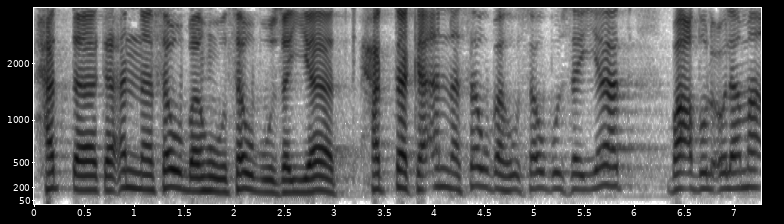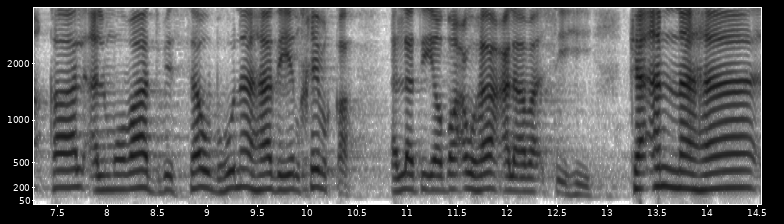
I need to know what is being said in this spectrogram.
حتى كأن ثوبه ثوب زيات. حتى كأن ثوبه ثوب زيات بعض العلماء قال المراد بالثوب هنا هذه الخرقة التي يضعها على رأسه كأنها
